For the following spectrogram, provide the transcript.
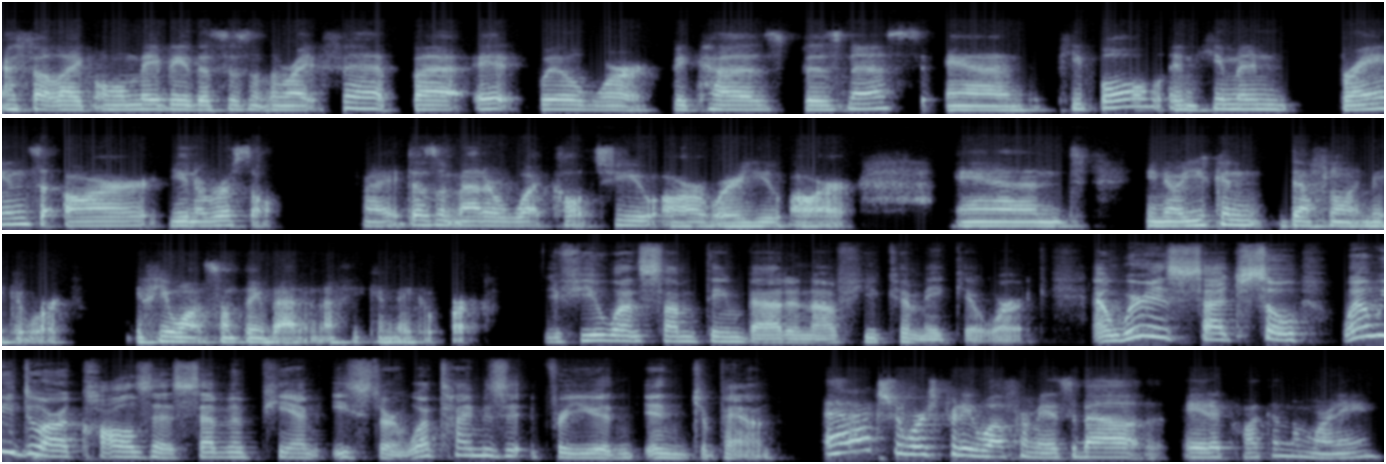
I felt like, oh, maybe this isn't the right fit, but it will work because business and people and human brains are universal, right? It doesn't matter what culture you are, where you are. And, you know, you can definitely make it work. If you want something bad enough, you can make it work. If you want something bad enough, you can make it work. And we're in such, so when we do our calls at 7 p.m. Eastern, what time is it for you in, in Japan? It actually works pretty well for me. It's about eight o'clock in the morning.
